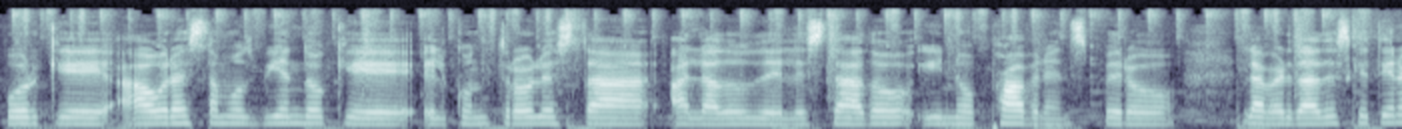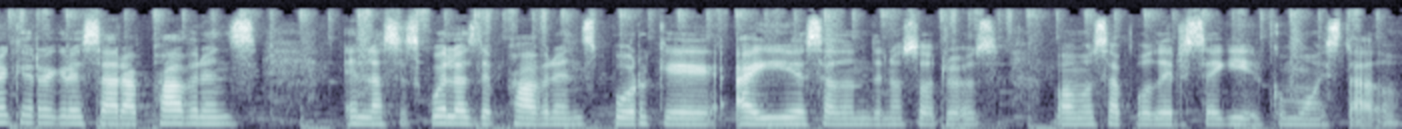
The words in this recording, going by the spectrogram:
porque ahora estamos viendo que el control está al lado del Estado y no Providence, pero la verdad es que tiene que regresar a Providence en las escuelas de Providence porque ahí es a donde nosotros vamos a poder seguir como Estado.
